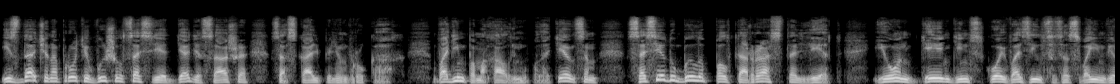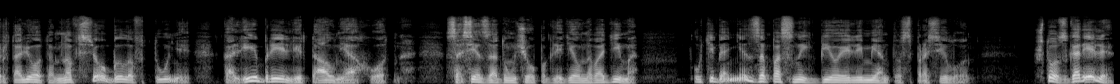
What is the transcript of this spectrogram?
из дачи напротив вышел сосед, дядя Саша, со скальпелем в руках. Вадим помахал ему полотенцем. Соседу было полтораста лет, и он день-деньской возился со своим вертолетом, но все было в туне. Калибри летал неохотно. Сосед задумчиво поглядел на Вадима. «У тебя нет запасных биоэлементов?» — спросил он. «Что, сгорели?»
